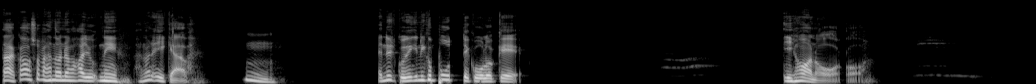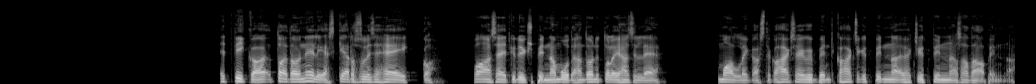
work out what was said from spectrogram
Tämä kaus on vähän noinen haju, niin, vähän ikävä. Hmm. Ja nyt kuitenkin niin putti kulki ihan ok. Et vika, toi, toi neljäs kierros oli se heikko, vaan 71 pinnaa, muutenhan toi nyt oli ihan silleen mallikasta, 80, 80 pinnaa, 90 pinnaa, 100 pinnaa.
